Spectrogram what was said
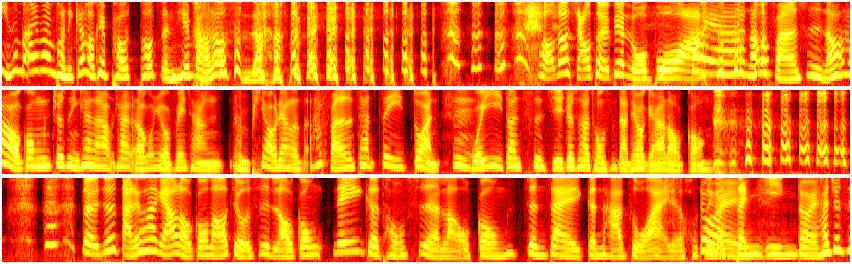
你那么爱慢跑，你刚好可以跑跑整天跑到死啊！对，跑到小腿变萝卜啊！对啊，然后反而是，然后她老公就是，你看她，她老公有非常很漂亮的，她反而她这一段，嗯，唯一一段刺激就是她同事打电话给她老公。对，就是打电话给她老公，然后结果是老公那一个同事的老公正在跟她做爱的那个声音，对，她就是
